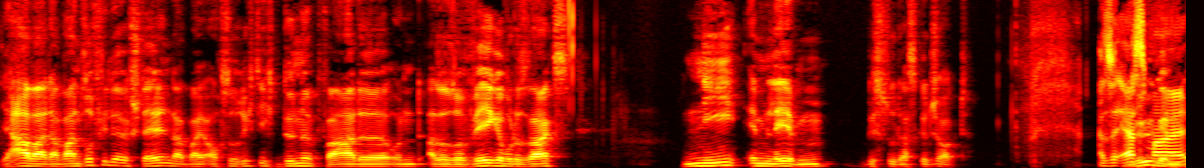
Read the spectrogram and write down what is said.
ja, aber da waren so viele Stellen dabei, auch so richtig dünne Pfade und also so Wege, wo du sagst, nie im Leben bist du das gejoggt. Also erstmal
